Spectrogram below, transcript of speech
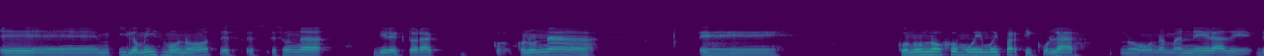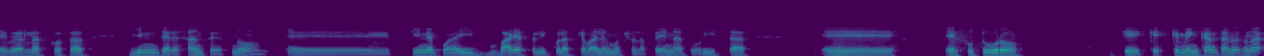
Em, y lo mismo, ¿no? Es, es, es una directora con, una... Eh, con un ojo muy, muy particular, ¿no? Una manera de, ver las cosas bien interesantes, ¿no? Eh, tiene por ahí varias películas que valen mucho la pena, Turistas, eh, El Futuro, que, que, me encanta, ¿no? Es una,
